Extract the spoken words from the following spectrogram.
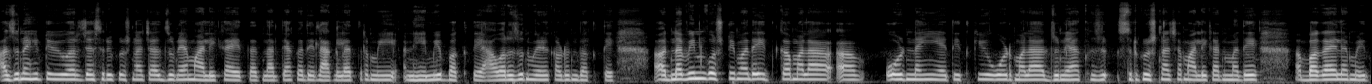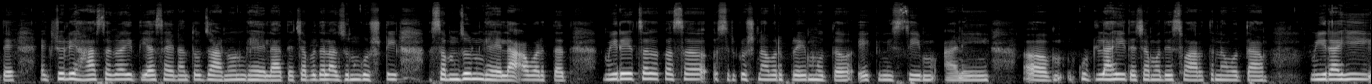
अजूनही टी व्हीवर ज्या श्रीकृष्णाच्या जुन्या मालिका येतात ना त्या कधी लागल्या तर मी नेहमी बघते आवर्जून वेळ काढून बघते. नवीन गोष्टीमध्ये इतका मला ओढ नाही आहे तितकी ओढ मला जुन्या श्रीकृष्णाच्या मालिकांमध्ये बघायला मिळते. ॲक्च्युली हा सगळा इतिहास आहे ना तो जाणून घ्यायला त्याच्याबद्दल अजून गोष्टी समजून घ्यायला आवडतात. मिरेचं कसं श्रीकृष्णावर प्रेम होतं एक निस्सीम आणि कुठलाही त्याच्यामध्ये स्वार्थ नव्हता. मीरा ही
